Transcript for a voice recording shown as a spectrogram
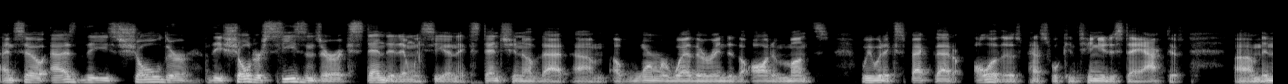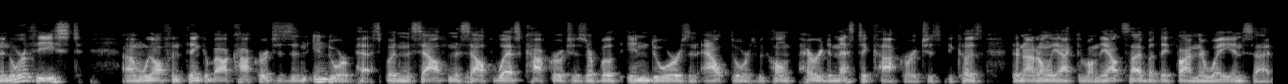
And so, as these shoulder these shoulder seasons are extended, and we see an extension of that um, of warmer weather into the autumn months, we would expect that all of those pests will continue to stay active. Um, in the Northeast, um, we often think about cockroaches as an indoor pest, but in the South and the Southwest, cockroaches are both indoors and outdoors. We call them peridomestic cockroaches because they're not only active on the outside, but they find their way inside.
